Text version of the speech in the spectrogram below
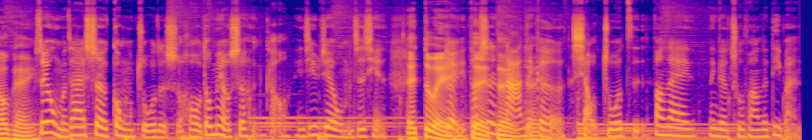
OK，所以我们在设供桌的时候都没有设很高。你记不记得我们之前？哎，对，对，都是拿那个小桌子放在那个厨房的地板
